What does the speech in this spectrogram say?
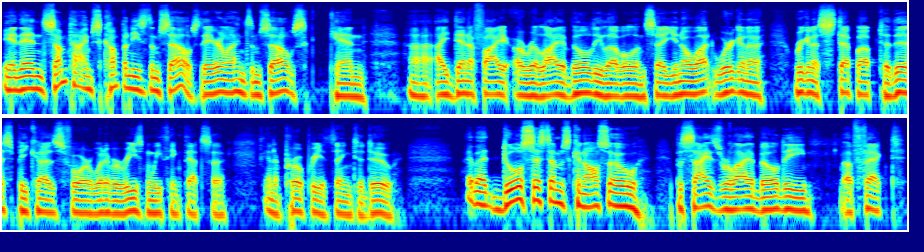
and then sometimes companies themselves, the airlines themselves, can uh, identify a reliability level and say, you know what, we're gonna we're gonna step up to this because for whatever reason we think that's a, an appropriate thing to do. But dual systems can also, besides reliability, affect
